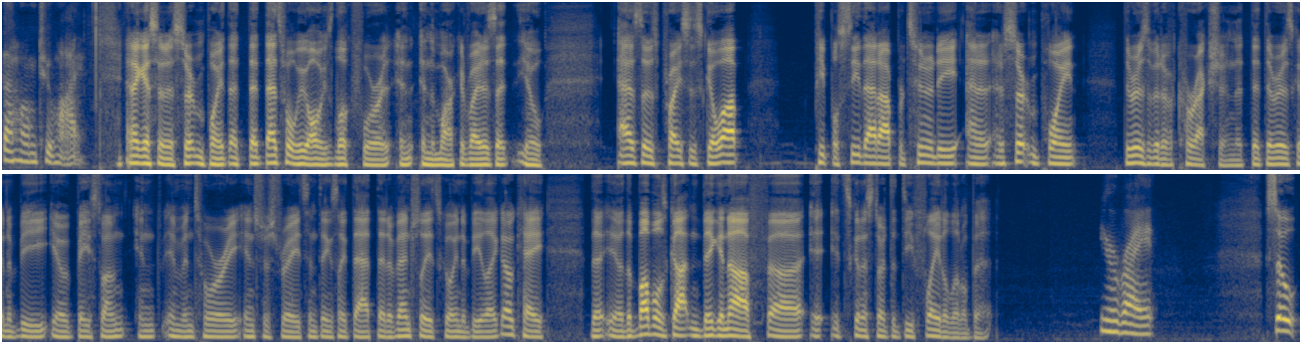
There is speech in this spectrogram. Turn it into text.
the home too high. And I guess at a certain point that, that that's what we always look for in, in the market, right? Is that, you know, as those prices go up, people see that opportunity, and at a certain point, there is a bit of a correction that, that there is going to be, you know, based on in, inventory, interest rates, and things like that. That eventually it's going to be like, okay, the you know the bubble's gotten big enough, uh, it, it's going to start to deflate a little bit. You're right. So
